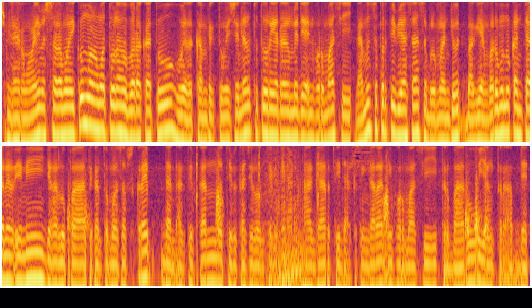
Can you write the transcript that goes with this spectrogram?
Bismillahirrahmanirrahim. Assalamualaikum warahmatullahi wabarakatuh. Welcome back to my channel tutorial media informasi. Namun seperti biasa sebelum lanjut Bagi yang baru menemukan channel ini Jangan lupa tekan tombol subscribe Dan aktifkan notifikasi loncengnya Agar tidak ketinggalan informasi terbaru yang terupdate.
